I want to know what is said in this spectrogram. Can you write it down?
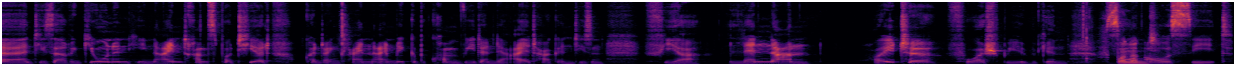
äh, dieser Regionen hineintransportiert und könnt einen kleinen Einblick bekommen, wie denn der Alltag in diesen vier Ländern heute vor Spielbeginn Spannend. so aussieht.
